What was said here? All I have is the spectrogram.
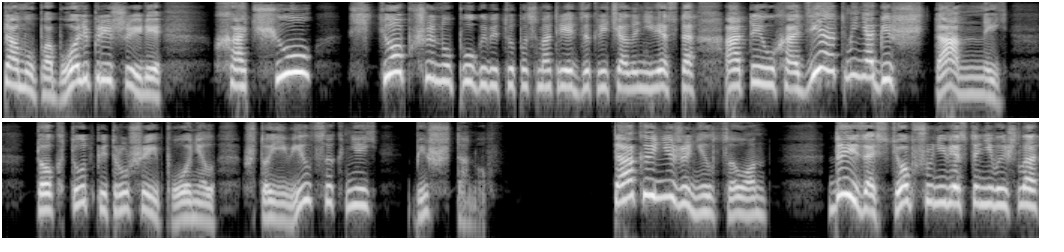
тому поболе пришили. — Хочу Степшину пуговицу посмотреть, — закричала невеста, — а ты уходи от меня бесштанный. Только тут Петруша и понял, что явился к ней без штанов. Так и не женился он. Да и за Степшу невеста не вышла,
